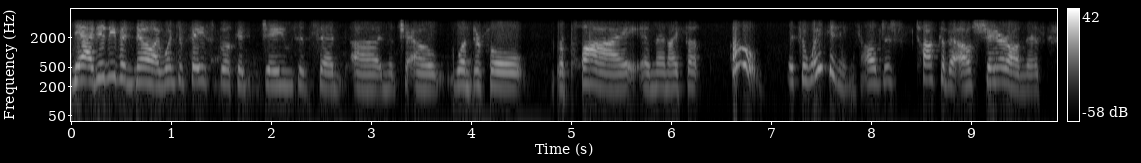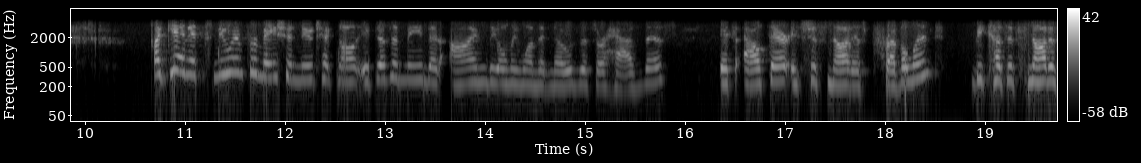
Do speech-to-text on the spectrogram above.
Yeah, I didn't even know. I went to Facebook and James had said uh, in the chat, oh, wonderful reply, and then I thought, oh, it's awakenings. I'll just talk about. I'll share on this. Again, it's new information, new technology. It doesn't mean that I'm the only one that knows this or has this. It's out there. It's just not as prevalent because it's not as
